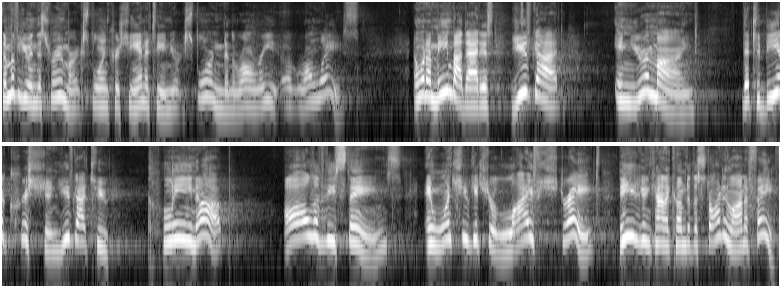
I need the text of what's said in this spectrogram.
Some of you in this room are exploring Christianity and you're exploring it in the wrong, re- uh, wrong ways. And what I mean by that is you've got in your mind that to be a Christian, you've got to clean up all of these things. And once you get your life straight, then you can kind of come to the starting line of faith.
